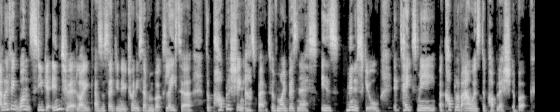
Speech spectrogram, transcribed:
And I think once you get into it, like, as I said, you know, 27 books later, the publishing aspect of my business is minuscule. It takes me a couple of hours to publish a book.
